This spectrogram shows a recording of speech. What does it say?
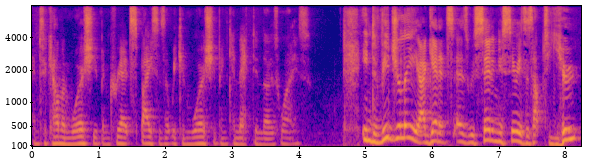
and to come and worship and create spaces that we can worship and connect in those ways. Individually, I get it, as we've said in your series, it's up to you.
